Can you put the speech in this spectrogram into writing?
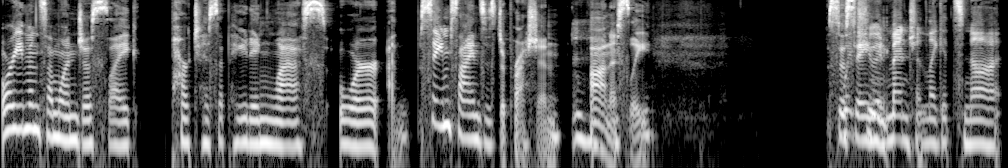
or even someone just like participating less or uh, same signs as depression honestly so Which saying you had mentioned, like it's not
